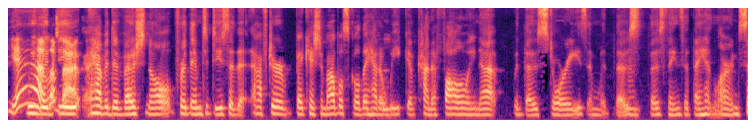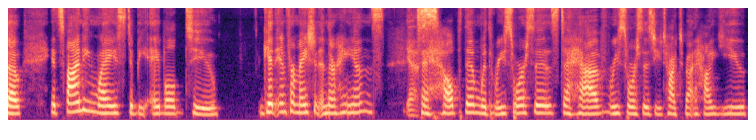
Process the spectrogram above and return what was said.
Yeah, we would do that. have a devotional for them to do so that after vacation Bible school, they had a Mhm. week of kind of following up with those stories and with those Mm-hmm. those things that they had learned. So it's finding ways to be able to get information in their hands Yes. to help them with resources, to have resources. You talked about how you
